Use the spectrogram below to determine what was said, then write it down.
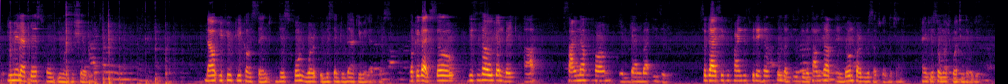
the email address whom you want to share with. Now if you click on send this whole work will be sent to that email address. Okay guys so this is how you can make a sign up form in canva easily. So guys if you find this video helpful then please give a thumbs up and don't forget to subscribe the channel Thank you so much for watching the video.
